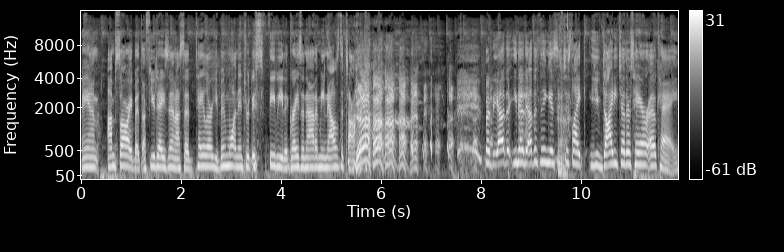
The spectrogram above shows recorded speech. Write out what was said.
man, I'm sorry, but a few days in, I said, Taylor, you've been wanting to introduce Phoebe to Grey's Anatomy. Now's the time. but the other, you know, the other thing is, it's just like you've dyed each other's hair. Okay,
